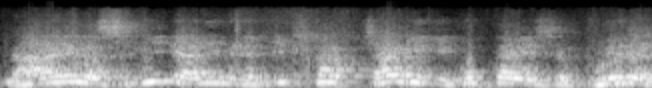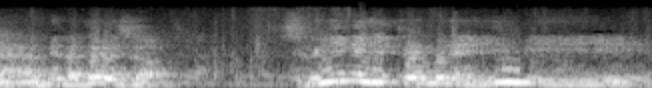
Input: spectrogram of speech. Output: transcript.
나이가 성인이 아니면 입학 자격이 국가에서 부여를 안 합니다. 그래서 성인이기 때문에 이미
